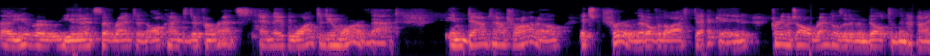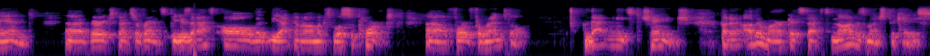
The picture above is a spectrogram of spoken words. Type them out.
uh, units that rent at all kinds of different rents, and they want to do more of that in downtown Toronto, it's true that over the last decade, pretty much all rentals that have been built have been high end, uh, very expensive rents, because that's all that the economics will support uh, for, for rental. That needs to change. But in other markets, that's not as much the case.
